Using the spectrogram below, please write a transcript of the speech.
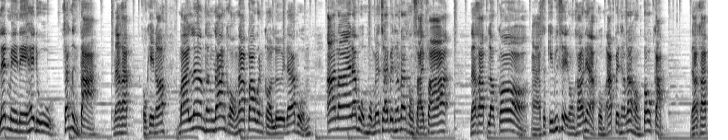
เล่นเมเนให้ดูสักหนึ่งตานะครับ โอเคเนาะมาเริ่มทางด้านของหน้าเป้ากันก่อนเลยนะครับผมอานายนะผมผมจะใช้เป็นทางด้านของสายฟ้า นะครับ แล้วก็สกิลพิเศษของเขาเนี่ยผมอัพเป็นทางด้านของโต้กลับนะครับ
